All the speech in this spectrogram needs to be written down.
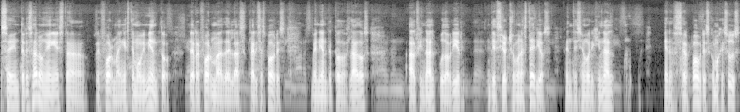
se interesaron en esta reforma, en este movimiento de reforma de las clarisas pobres. Venían de todos lados. Al final pudo abrir 18 monasterios. La intención original era ser pobres como Jesús,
